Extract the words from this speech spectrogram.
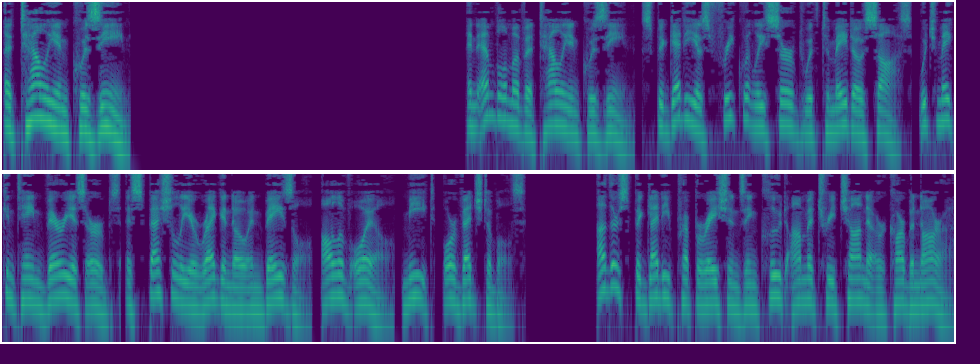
Italian cuisine An emblem of Italian cuisine, spaghetti is frequently served with tomato sauce, which may contain various herbs especially oregano and basil, olive oil, meat, or vegetables. Other spaghetti preparations include amatriciana or carbonara.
